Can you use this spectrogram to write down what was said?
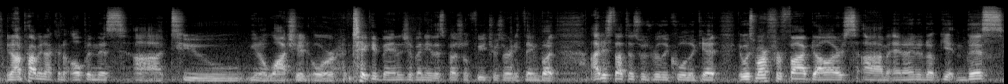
you know, I'm probably not going to open this uh, to you know watch it or take advantage of any of the special features or anything, but I just thought this was really cool to get. It was marked for five dollars, um, and I ended up getting this.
